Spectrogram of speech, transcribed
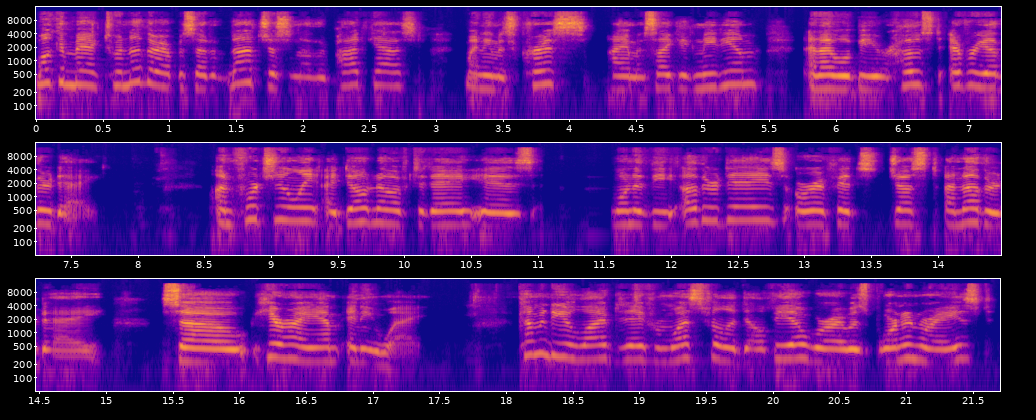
Welcome back to another episode of Not Just Another Podcast. My name is Chris. I am a psychic medium, and I will be your host every other day. Unfortunately, I don't know if today is one of the other days or if it's just another day. So here I am anyway. Coming to you live today from West Philadelphia, where I was born and raised.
